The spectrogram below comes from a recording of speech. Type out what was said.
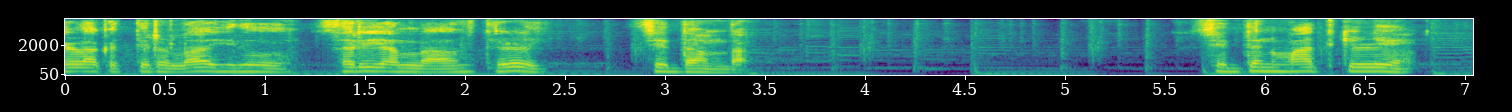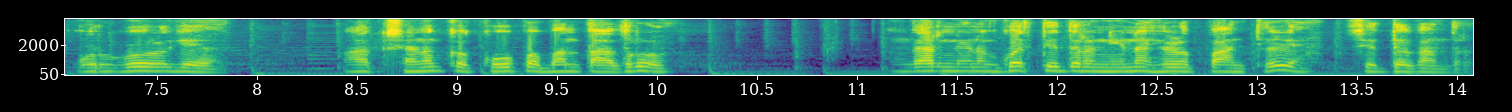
ಹೇಳಕತ್ತಿರಲ್ಲ, ಇದು ಸರಿಯಲ್ಲ ಅಂತೇಳಿ ಸಿದ್ಧ ಅಂದ ಸಿದ್ಧನ ಮಾತು ಕೇಳಿ ಗುರುಗಳಿಗೆ ಆ ಕ್ಷಣಕ್ಕೆ ಕೋಪ ಬಂತಾದ್ರು, ಹಂಗಾರೆ ನಿನಗೆ ಗೊತ್ತಿದ್ರೆ ನೀನ ಹೇಳಪ್ಪ ಅಂತೇಳಿ ಸಿದ್ಧಗಂದ್ರು.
